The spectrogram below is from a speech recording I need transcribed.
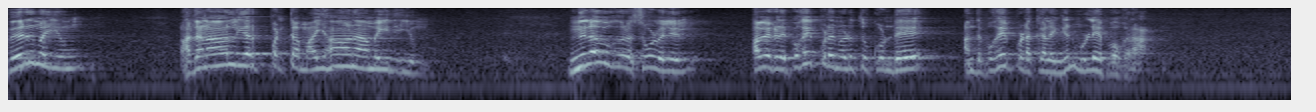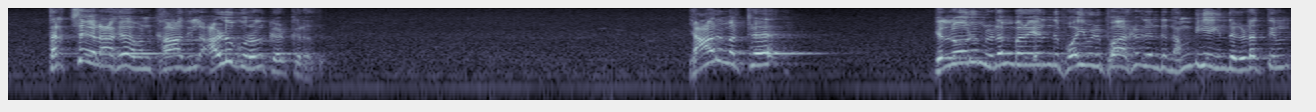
வெறுமையும் அதனால் ஏற்பட்ட மயான அமைதியும் நிலவுகிற சூழலில் அவைகளை புகைப்படம் எடுத்துக்கொண்டே அந்த புகைப்பட கலைஞன் உள்ளே போகிறான். தற்செயலாக அவன் காதில் அழுகுரல் கேட்கிறது. யாருமற்ற எல்லோரும் இடம்பெயர்ந்து போய்விடுப்பார்கள் என்று நம்பிய இந்த இடத்தில்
